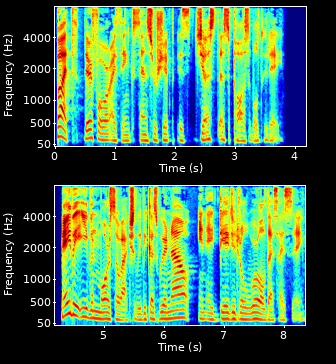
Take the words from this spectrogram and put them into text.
But therefore, I think censorship is just as possible today. Maybe even more so, actually, because we're now in a digital world, as I say.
